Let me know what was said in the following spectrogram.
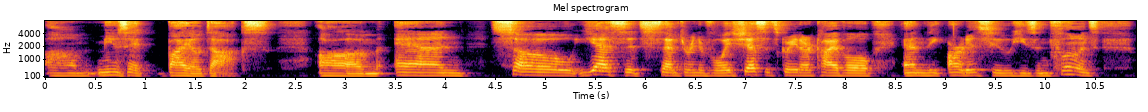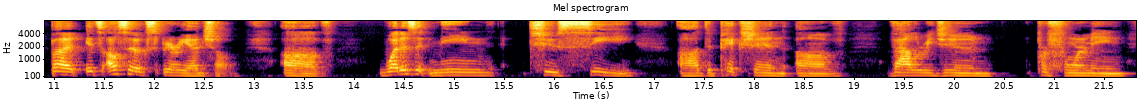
um, music biodocs. Um, and so, yes, it's centering a voice. Yes, it's great archival and the artists who he's influenced but it's also experiential of what does it mean to see a depiction of Valerie June performing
